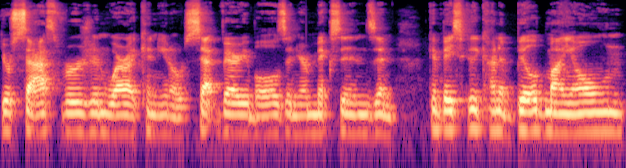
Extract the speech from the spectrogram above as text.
your sass version where i can you know set variables and your mixins and can basically kind of build my own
